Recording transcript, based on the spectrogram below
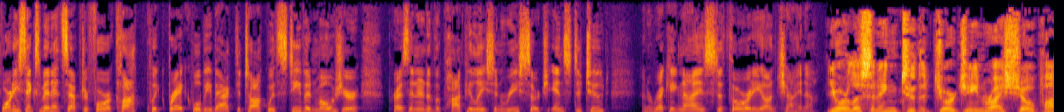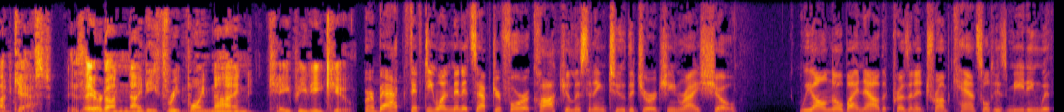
46 minutes after 4 o'clock. Quick break. We'll be back to talk with Steven Mosher, president of the Population Research Institute and a recognized authority on China. You're listening to the Georgene Rice Show podcast. It's aired on 93.9 KPDQ. We're back 51 minutes after 4 o'clock. You're listening to the Georgene Rice Show. We all know by now that President Trump canceled his meeting with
